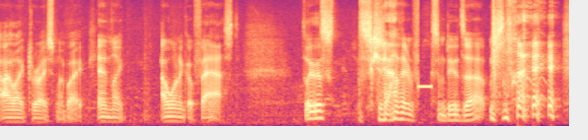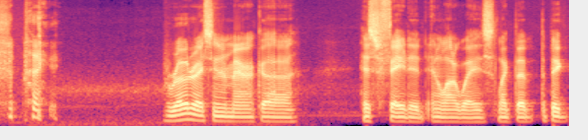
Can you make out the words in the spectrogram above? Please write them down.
I like to race my bike and, like, I want to go fast. It's like, let's, let's get out there and f some dudes up. Road racing in America has faded in a lot of ways. Like the, the big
